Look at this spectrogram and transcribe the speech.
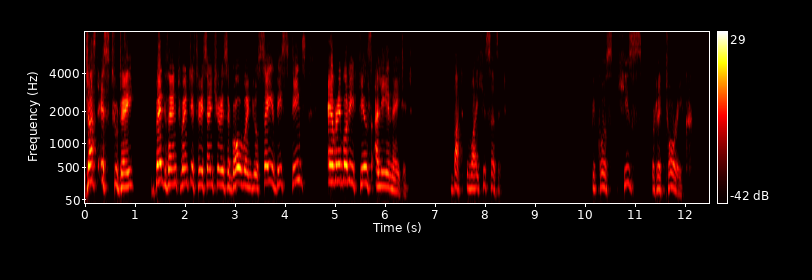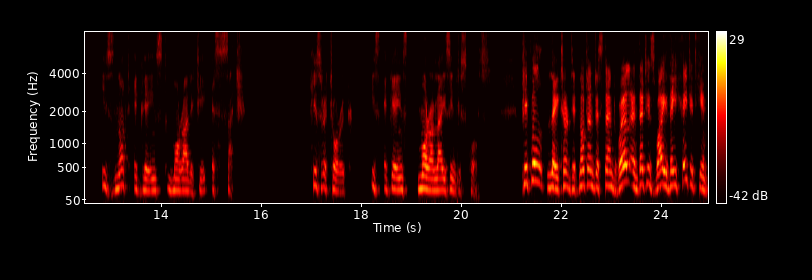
Just as today, back then, 23 centuries ago, when you say these things, everybody feels alienated. But why he says it? Because his rhetoric is not against morality as such. His rhetoric is against moralizing discourse people later did not understand well, and that is why they hated him.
